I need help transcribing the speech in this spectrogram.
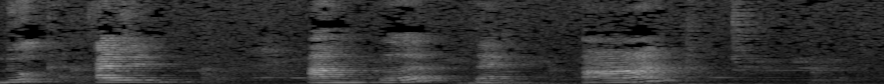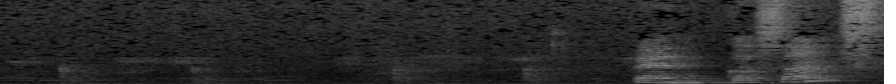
Look, I will then aunt, then cousins,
